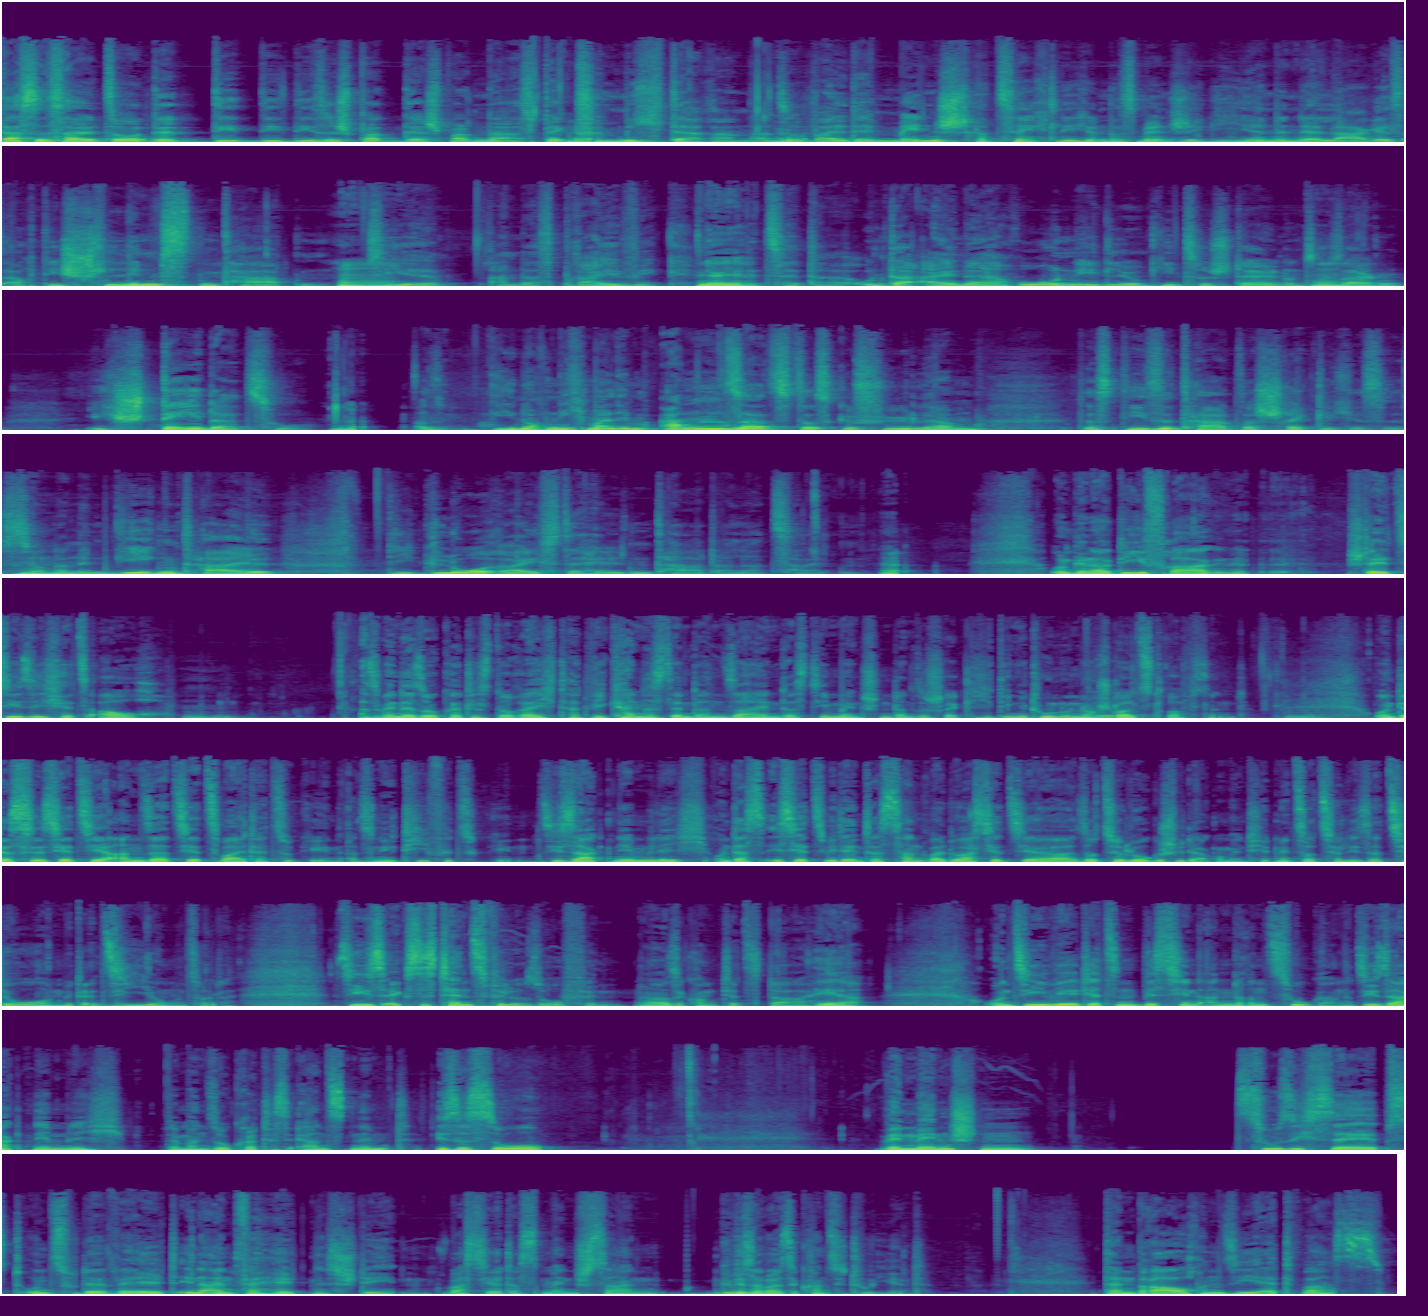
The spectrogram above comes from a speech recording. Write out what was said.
Das ist halt so die, die, die, diese spann der spannende Aspekt für mich daran. Also, weil der Mensch tatsächlich und das menschliche Gehirn in der Lage ist, auch die schlimmsten Taten, siehe Anders Breivik Mhm. Ja, ja. etc., unter einer hohen Ideologie zu stellen und zu sagen, ich stehe dazu. Mhm. Ja. Also, die noch nicht mal im Ansatz das Gefühl haben, dass diese Tat was Schreckliches Mhm. ist, sondern im Gegenteil die glorreichste Heldentat aller Zeiten. Ja. Und genau die Frage stellt sie sich jetzt auch. Also wenn der Sokrates doch recht hat, wie kann es denn dann sein, dass die Menschen dann so schreckliche Dinge tun und noch stolz drauf sind? Und das ist jetzt ihr Ansatz, jetzt weiterzugehen, also in die Tiefe zu gehen. Sie sagt nämlich, und das ist jetzt wieder interessant, weil du hast jetzt ja soziologisch wieder argumentiert, mit Sozialisation, mit Erziehung und so weiter. Sie ist Existenzphilosophin, ne, also kommt jetzt daher. Und sie wählt jetzt ein bisschen anderen Zugang. Sie sagt nämlich, wenn man Sokrates ernst nimmt, ist es so, wenn Menschen zu sich selbst und zu der Welt in einem Verhältnis stehen, was ja das Menschsein in gewisser Weise konstituiert, dann brauchen sie etwas,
